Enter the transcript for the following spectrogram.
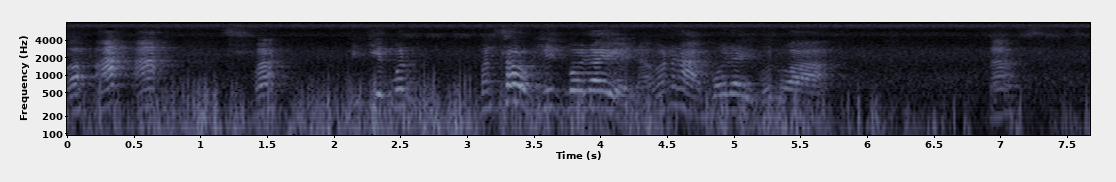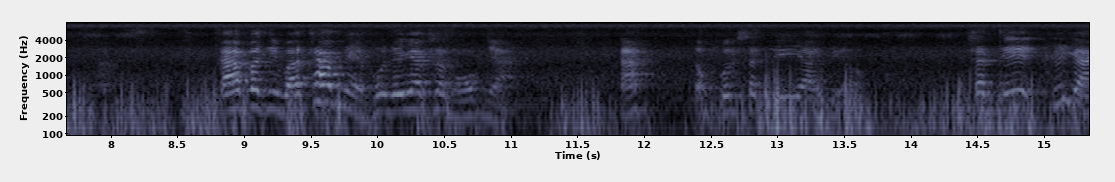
มามาที่จริงมัน มันเศร้าคิดบ่ได้นะมันห้ามบ่ได้เพิ่นว่านะการปฏิบัติธรรมเนี่ยผู้ใดยากสงบเนี่ยนะต้องฝึกสติอย่างเดียว สติคือยา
